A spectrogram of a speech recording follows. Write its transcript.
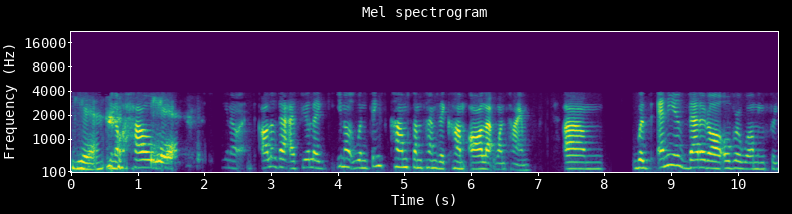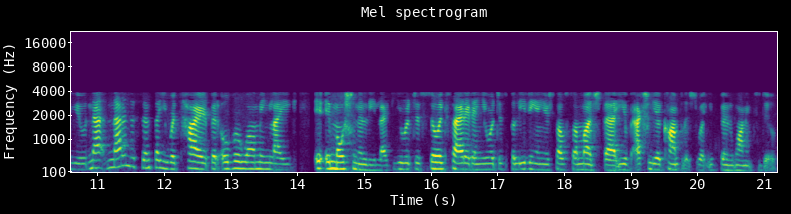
yeah. you know how yeah you know, all of that, I feel like, you know, when things come, sometimes they come all at one time. Um, was any of that at all overwhelming for you? Not not in the sense that you were tired, but overwhelming like emotionally, like you were just so excited and you were just believing in yourself so much that you've actually accomplished what you've been wanting to do.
